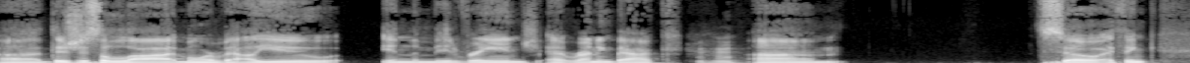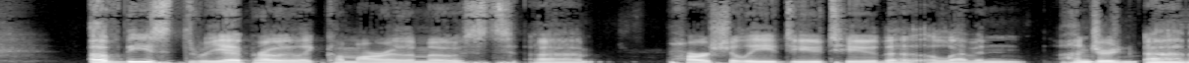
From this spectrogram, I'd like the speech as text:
Uh, there's just a lot more value in the mid range at running back. Mm-hmm. Um, so I think of these three, I probably like Kamara the most, uh, partially due to the eleven hundred uh,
